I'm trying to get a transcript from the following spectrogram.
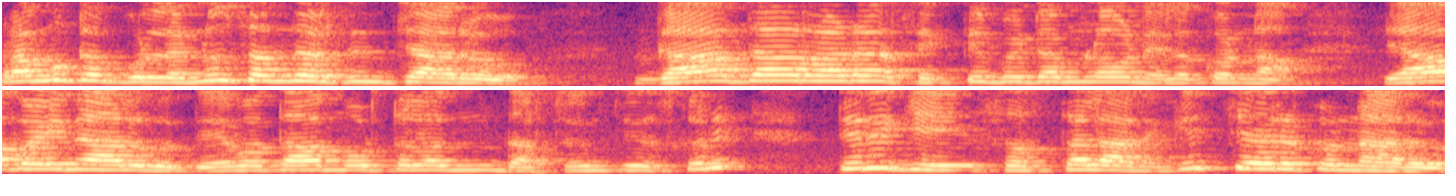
ప్రముఖ గుళ్ళను సందర్శించారు. గాదారాడ శక్తిపీఠంలో నెలకొన్న యాభై నాలుగు దేవతామూర్తులను దర్శనం చేసుకుని తిరిగి స్వస్థలానికి చేరుకున్నారు.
